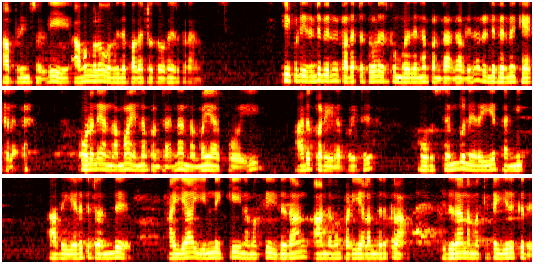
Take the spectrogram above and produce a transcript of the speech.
அப்படின்னு சொல்லி அவங்களும் ஒரு வித பதட்டத்தோடு இருக்கிறாங்க. இப்படி ரெண்டு பேருமே பதட்டத்தோடு இருக்கும் பொழுது என்ன பண்ணுறாங்க அப்படின்னா ரெண்டு பேருமே கேட்கல உடனே அந்த அம்மா என்ன பண்ணுறாங்க அந்த அம்மையார் போய் அடுப்படையில் போயிட்டு ஒரு செம்பு நிறைய தண்ணி அதை எடுத்துட்டு வந்து ஐயா இன்னைக்கு நமக்கு இதுதான் ஆண்டவன் படி அளந்திருக்கிறான். இதுதான் நம்மக்கிட்ட இருக்குது.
